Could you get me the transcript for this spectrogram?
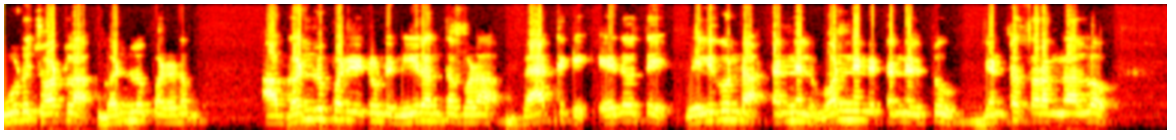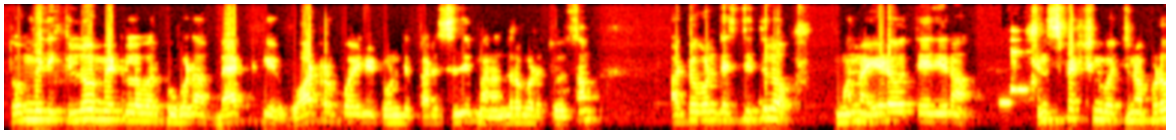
మూడు చోట్ల గండ్లు పడడం ఆ గండ్లు పడేటువంటి నీరంతా కూడా బ్యాక్కి ఏదైతే Veligonda tunnel one and tunnel two జంట సొరంగాల్లో తొమ్మిది కిలోమీటర్ల వరకు కూడా బ్యాక్కి వాటర్ పోయినటువంటి పరిస్థితి మనందరం కూడా చూసాం. అటువంటి స్థితిలో మొన్న ఏడవ తేదీన ఇన్స్పెక్షన్ వచ్చినప్పుడు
